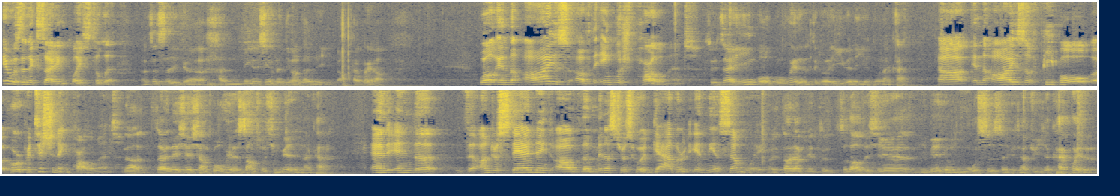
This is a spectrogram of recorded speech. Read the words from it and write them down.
it was an exciting place to live. 呃，这是一个很令人兴奋的地方，在这里啊开会啊。 Well, in the eyes of the English Parliament, 所以在英国国会的这个议员的眼中来看， uh, in the eyes of people uh, who are petitioning Parliament, 那在那些向国会的上诉请愿人来看， and in the the understanding of the ministers who had gathered in the assembly, 而且大家必知知道这些里面有牧师、神学家聚集在开会的，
